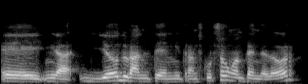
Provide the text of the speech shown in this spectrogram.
eh, mira, yo durante mi transcurso como emprendedor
